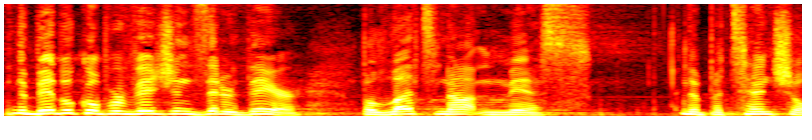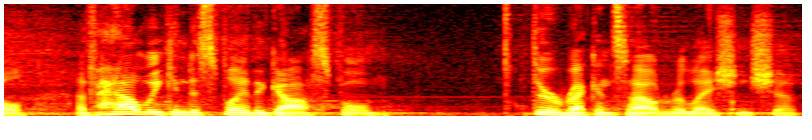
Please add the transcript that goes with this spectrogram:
the biblical provisions that are there. But let's not miss the potential of how we can display the gospel through a reconciled relationship.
